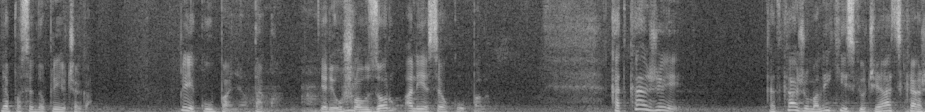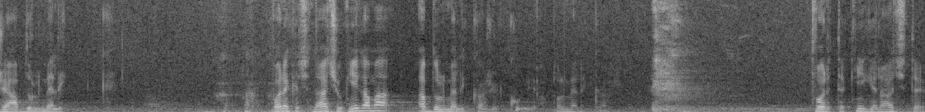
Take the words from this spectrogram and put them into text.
neposredno prije čega? Prije kupanja, tako? Jer je ušla u zoru, a nije se okupala. Kad kaže, kad kažu malikijski učenjaci, kaže Abdul Melik. Ponekad će naći u knjigama, Abdul Melik kaže, ko je Abdul Melik kaže? Tvorite knjige, naćite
